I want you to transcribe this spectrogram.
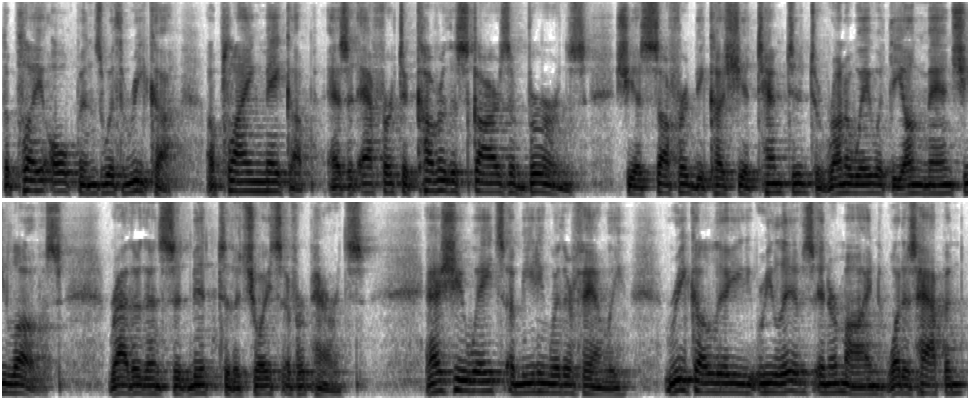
the play opens with Rika applying makeup as an effort to cover the scars of burns she has suffered because she attempted to run away with the young man she loves rather than submit to the choice of her parents. As she awaits a meeting with her family, Rika relives in her mind what has happened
